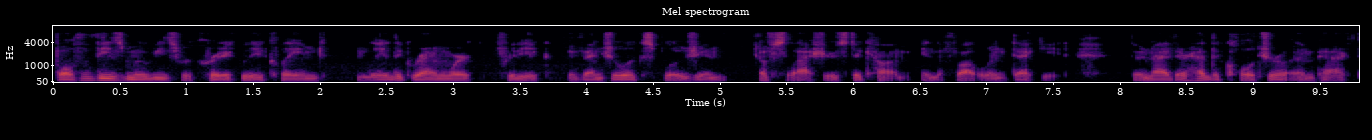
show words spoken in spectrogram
Both of these movies were critically acclaimed and laid the groundwork for the eventual explosion of slashers to come in the following decade, though neither had the cultural impact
